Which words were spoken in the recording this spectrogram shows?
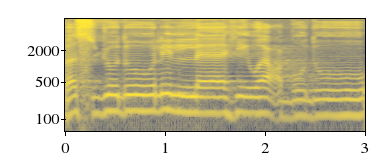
فاسجدوا لله واعبدوا.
